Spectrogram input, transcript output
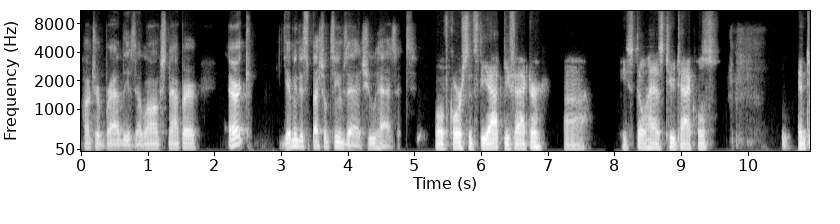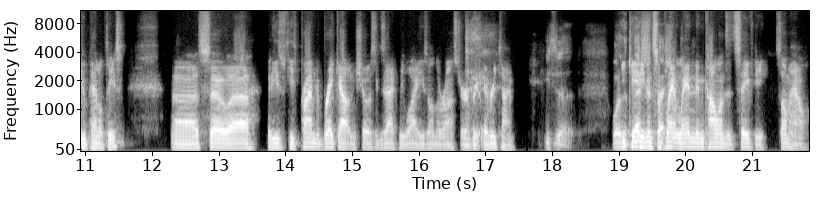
Hunter Bradley is their long snapper. Eric, give me the special teams edge. Who has it? Well, of course, it's the Apke factor. Uh, he still has two tackles and two penalties. Uh, so, uh, but he's he's primed to break out and show us exactly why he's on the roster every every time. He's a he can't even supplant Landon Collins at safety somehow,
